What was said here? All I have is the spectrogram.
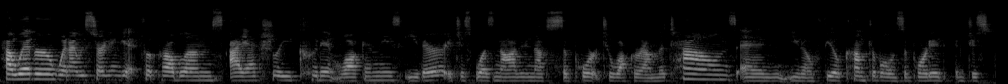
However, when I was starting to get foot problems, I actually couldn't walk in these either. It just was not enough support to walk around the towns and, you know, feel comfortable and supported just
